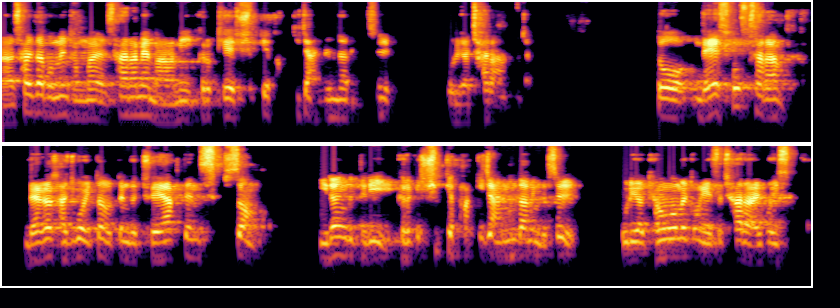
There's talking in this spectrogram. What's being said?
아, 살다 보면 정말 사람의 마음이 그렇게 쉽게 바뀌지 않는다는 것을 우리가 잘 압니다. 또 내 속 사람, 내가 가지고 있던 어떤 그 죄악된 습성, 이런 것들이 그렇게 쉽게 바뀌지 않는다는 것을 우리가 경험을 통해서 잘 알고 있습니다.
